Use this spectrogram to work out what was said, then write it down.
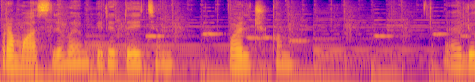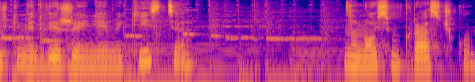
Промасливаем перед этим пальчиком э, легкими движениями кисти наносим красочку.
